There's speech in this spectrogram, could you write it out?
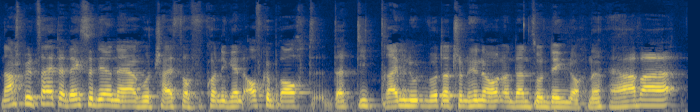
Nachspielzeit, da denkst du dir, naja gut, scheiß drauf, Kontingent aufgebraucht, die drei Minuten wird das schon hinhauen und dann so ein Ding noch, ne? Ja, aber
